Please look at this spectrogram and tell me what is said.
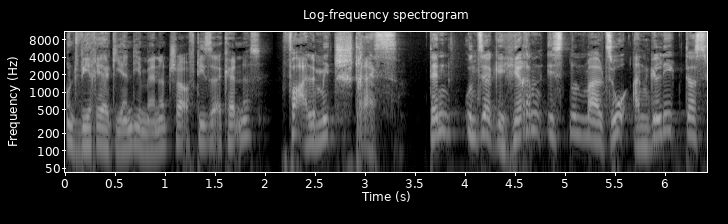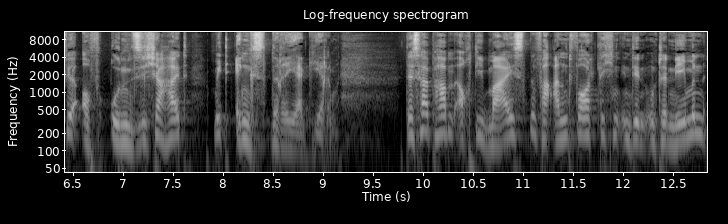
Und wie reagieren die Manager auf diese Erkenntnis? Vor allem mit Stress. Denn unser Gehirn ist nun mal so angelegt, dass wir auf Unsicherheit mit Ängsten reagieren. Deshalb haben auch die meisten Verantwortlichen in den Unternehmen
